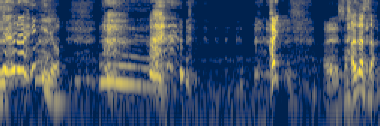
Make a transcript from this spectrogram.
じゃないよ。はい。ありがとうございましたありがとうございました。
